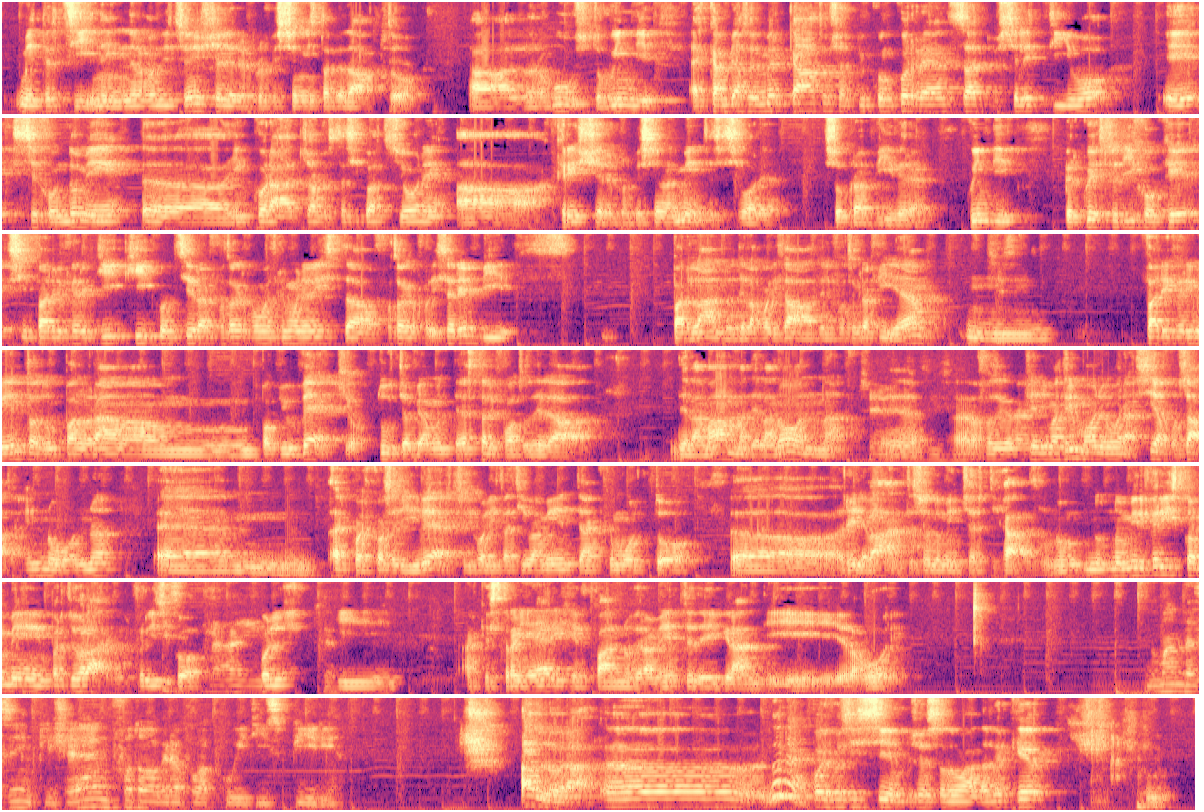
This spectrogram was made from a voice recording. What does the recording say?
mettersi ne- nella condizione di scegliere il professionista più adatto al loro gusto quindi è cambiato il mercato, c'è più concorrenza, è più selettivo e secondo me eh, incoraggia questa situazione a crescere professionalmente se si vuole sopravvivere. Quindi per questo dico che si fa rifer- chi, chi considera il fotografo matrimonialista un fotografo di serie B, parlando della qualità delle fotografie, eh, mh, fa riferimento ad un panorama un, un po' più vecchio. Tutti abbiamo in testa le foto della, della mamma, della nonna, Certo, eh, sì, sì. la fotografia di matrimonio ora sia posata che non ehm, è qualcosa di diverso, di qualitativamente anche molto eh, rilevante secondo me in certi casi. Non, non- non mi riferisco a me in particolare, mi riferisco Sì, sì, a colleghi anche stranieri che fanno veramente dei grandi lavori. Domanda semplice, è un fotografo a cui ti ispiri? Allora, eh, non è poi così semplice questa domanda perché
